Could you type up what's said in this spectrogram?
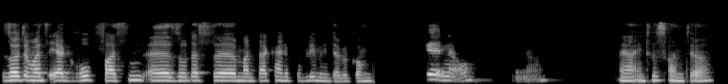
sollte man es eher grob fassen, äh, so dass äh, man da keine Probleme hinterbekommt. Genau, genau. Ja, interessant, ja.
